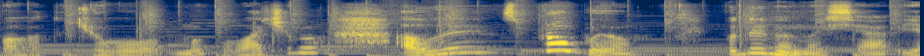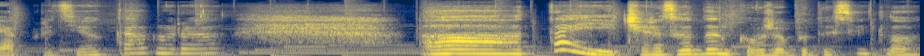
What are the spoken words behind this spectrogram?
багато чого ми побачимо. Але спробую. Подивимося, як працює камера. А, та і через годинку вже буде світло,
